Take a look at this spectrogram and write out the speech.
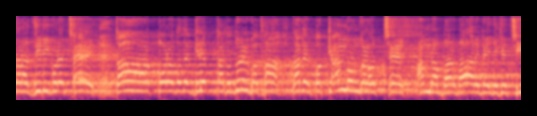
তারা জিডি করেছে। তারপরও তাদের গ্রেফতার তো দূরের কথা, তাদের পক্ষে আন্দোলন করা হচ্ছে। আমরা বারবার এটাই দেখেছি,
